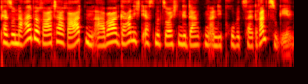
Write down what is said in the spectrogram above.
Personalberater raten aber, gar nicht erst mit solchen Gedanken an die Probezeit ranzugehen.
